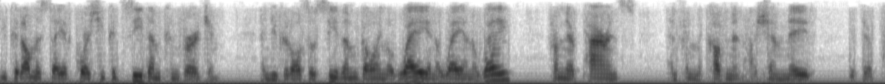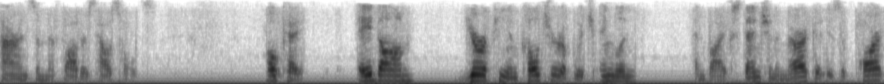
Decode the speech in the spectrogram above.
you could almost say, of course, you could see them converging. And you could also see them going away and away and away from their parents and from the covenant Hashem made with their parents and their fathers' households. Okay, Edom, European culture of which England and by extension America is a part,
